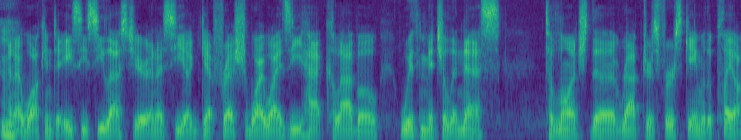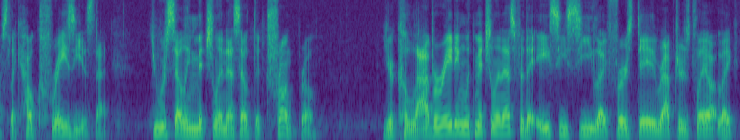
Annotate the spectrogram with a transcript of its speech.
Mm-hmm. And i walk into acc last year and i see a get fresh yyz hat collabo with mitchell and ness to launch the raptors first game of the playoffs. Like how crazy is that? You were selling Mitchell and Ness out the trunk, bro. You're collaborating with Mitchell and Ness for the ACC like first day Raptors playoff. Like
